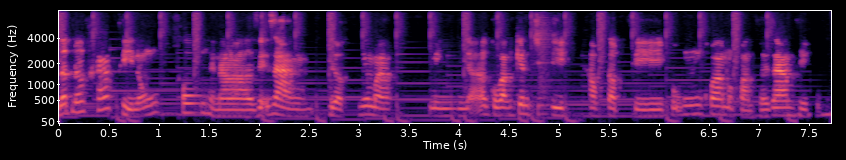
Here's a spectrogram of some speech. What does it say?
đất nước khác thì nó không thể nào dễ dàng được nhưng mà mình đã cố gắng kiên trì học tập thì cũng qua một khoảng thời gian thì cũng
